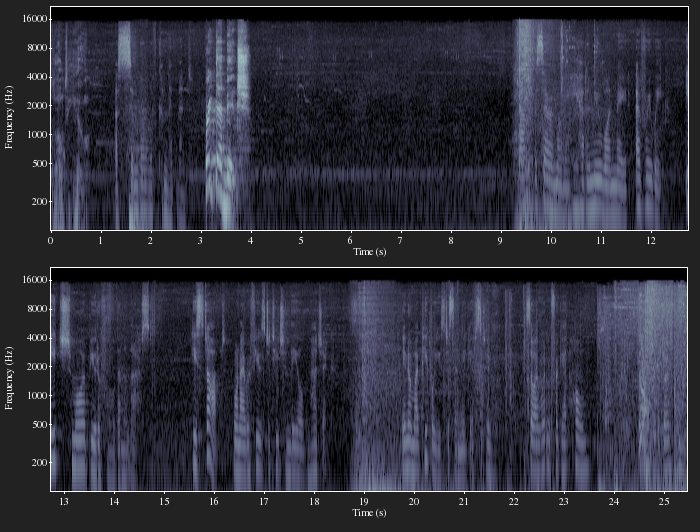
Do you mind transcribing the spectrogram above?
belonged to you. A symbol of commitment. Break that bitch! After the ceremony, he had a new one made every week, each more beautiful than the last. He stopped when I refused to teach him the old magic. You know, my people used to send me gifts too, so I wouldn't forget home. But after the birth of my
